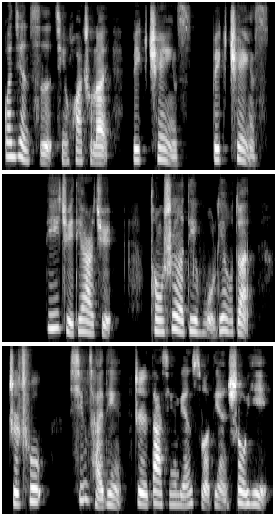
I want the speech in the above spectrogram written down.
关键词请画出来：big chains，big chains。第一句、第二句，统摄第五、六段，指出新裁定致大型连锁店受益，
